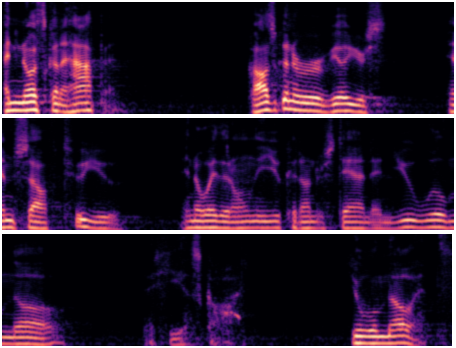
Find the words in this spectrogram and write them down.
And you know what's going to happen? God's going to reveal your, himself to you in a way that only you can understand, and you will know that he is God. You will know it.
